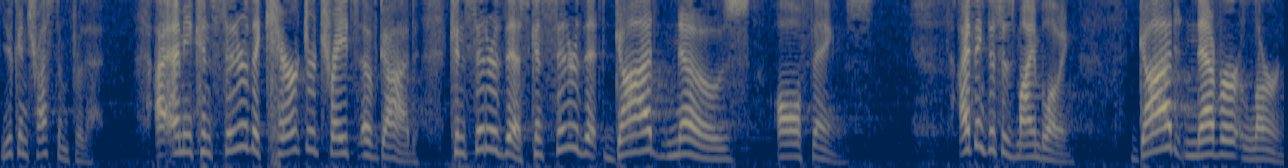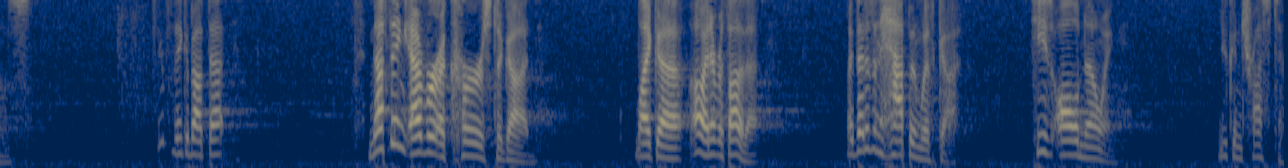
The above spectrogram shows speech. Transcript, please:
You can trust Him for that. I, I mean, consider the character traits of God. Consider this consider that God knows all things. I think this is mind blowing. God never learns. You ever think about that? Nothing ever occurs to God. Like, a, oh, I never thought of that. Like, that doesn't happen with God. He's all knowing. You can trust Him.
